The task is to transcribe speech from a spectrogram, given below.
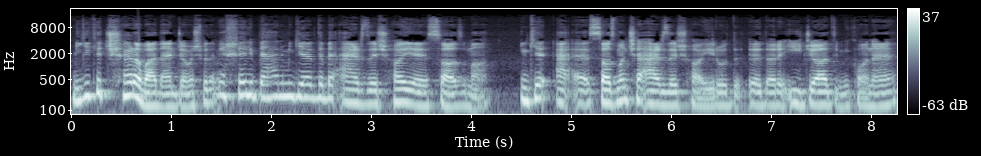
میگه که چرا باید انجامش بدم؟ این خیلی برمیگرده به ارزش های سازمان. اینکه سازمان چه ارزش هایی رو داره ایجاد می‌کنه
